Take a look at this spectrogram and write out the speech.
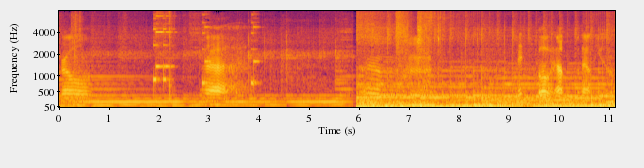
Scroll. Uh, um, hmm. They blow it up without using a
